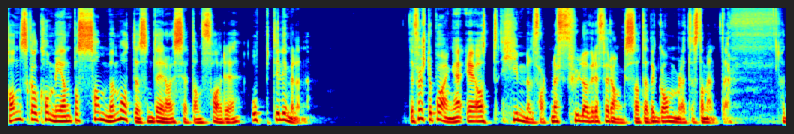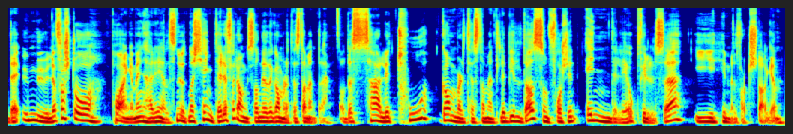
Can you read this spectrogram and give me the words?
han skal komme igjen på samme måte som dere har sett ham fare opp til himmelen. Det første poenget er at himmelfarten er full av referanser til Det gamle testamentet. Det er umulig å forstå poenget med denne hendelsen uten å kjenne til referansene i Det gamle testamentet. Og Det er særlig to gammeltestamentlige bilder som får sin endelige oppfyllelse i himmelfartsdagen.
